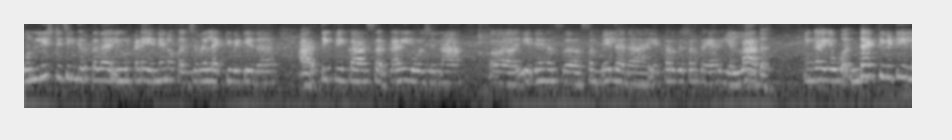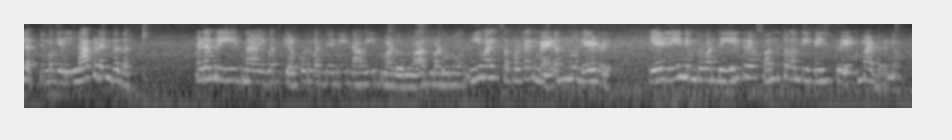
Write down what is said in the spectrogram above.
ಓನ್ಲಿ ಸ್ಟಿಚಿಂಗ್ ಇರ್ತದ. ಇವ್ರ ಕಡೆ ಏನೇನೋ ಕಲ್ಚರಲ್ ಆಕ್ಟಿವಿಟಿ ಅದ. ಆರ್ಥಿಕ ವಿಕಾಸ್, ಸರ್ಕಾರಿ ಯೋಜನಾ ಏನೇನೋ ಸಮ್ಮೇಳನ ಥರ ತಯಾರಿ ಎಲ್ಲ ಅದ. ಹಿಂಗಾಗಿ ಒಂದೇ ಆಕ್ಟಿವಿಟಿ ಇಲ್ಲ. ನಿಮಗೆ ಎಲ್ಲಾ ಕಡೆಯಿಂದ ಅದ. ಮೇಡಮ್ ರೀ ನಾ ಇವತ್ತು ಕೇಳ್ಕೊಂಡು ಬಂದೇನಿ, ನಾವು ಇದ್ ಮಾಡೋನು ಅದ್ ಮಾಡೋನು. ನೀವಾಗಿ ಸಪೋರ್ಟಾಗಿ ಮೇಡಮ್ನು ಹೇಳ್ರಿ. ಹೇಳಿ, ನಿಮ್ದು ಒಂದು ಏನ್ರಿ ಸ್ವಂತ ಒಂದು ಇಮೇಜ್ ಕ್ರಿಯೇಟ್ ಮಾಡ್ರಿ ನೀವು.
